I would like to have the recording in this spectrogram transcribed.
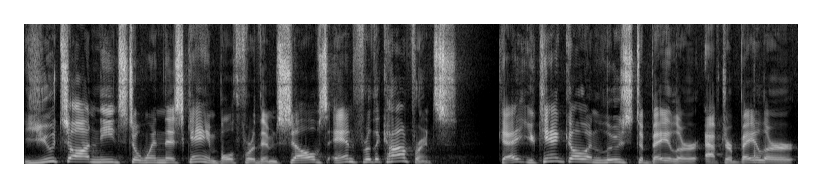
Utah needs to win this game, both for themselves and for the conference. Okay, you can't go and lose to Baylor after Baylor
